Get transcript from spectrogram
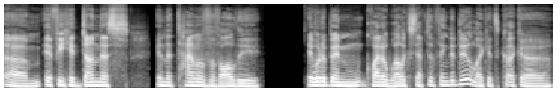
um, if he had done this in the time of Vivaldi, it would have been quite a well accepted thing to do. Like it's like a,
